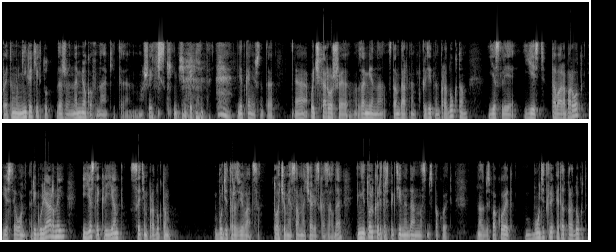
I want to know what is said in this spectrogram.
Поэтому никаких тут даже намеков на какие-то мошеннические вещи какие-то нет, конечно. Это э, очень хорошая замена стандартным кредитным продуктам. Если есть товарооборот, если он регулярный и если клиент с этим продуктом будет развиваться. То, о чем я в самом начале сказал. Да? Не только ретроспективные данные нас беспокоят. Нас беспокоит, будет ли этот продукт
